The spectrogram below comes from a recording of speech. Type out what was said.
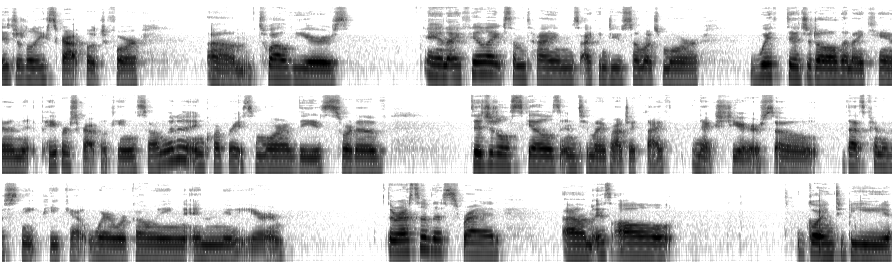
digitally scrapbooked for um, 12 years. And I feel like sometimes I can do so much more with digital than I can paper scrapbooking. So I'm going to incorporate some more of these sort of digital skills into my project life next year. So that's kind of a sneak peek at where we're going in the new year. The rest of this spread um, is all going to be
